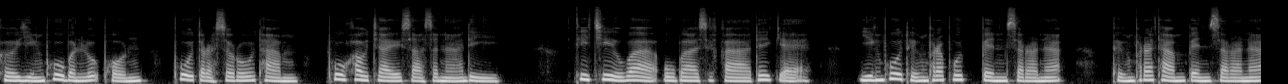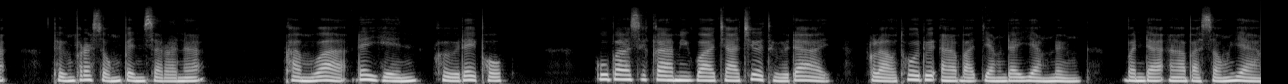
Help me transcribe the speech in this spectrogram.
คือหญิงผู้บรรลุผล ผู้ตรัสรู้ธรรม ผู้เข้าใจศาสนาดี ที่ชื่อว่าอุบาสิกาได้แก่ หญิงผู้ถึงพระพุทธเป็นสารณะ ถึงพระธรรมเป็นสารณะ ถึงพระสงฆ์เป็นสารณะคำว่าได้เห็น คือได้พบ อุบาสิกามีวาจาเชื่อถือได้ กล่าวโทษด้วยอาบัติอย่างใดอย่างหนึ่ง บรรดาอาบัติสองอย่าง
